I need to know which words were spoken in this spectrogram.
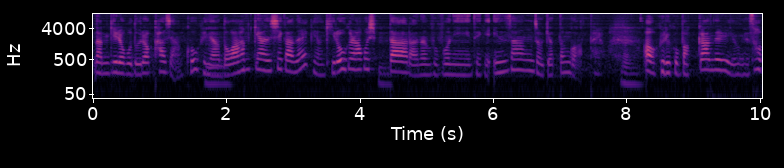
남기려고 노력하지 않고 그냥 음. 너와 함께한 시간을 그냥 기록을 하고 싶다라는 부분이 되게 인상적이었던 것 같아요. 네. 아 그리고 막간을 이용해서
